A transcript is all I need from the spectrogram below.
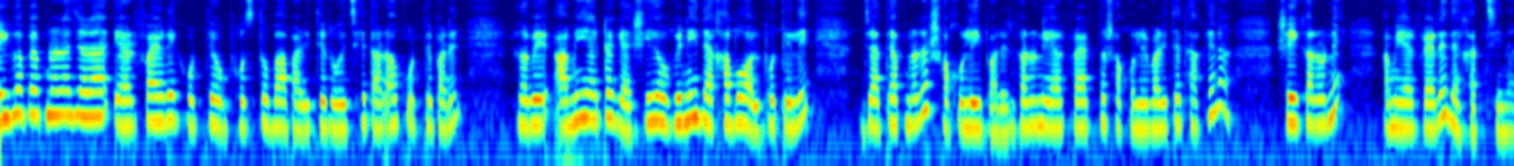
এইভাবে আপনারা যারা এয়ার ফ্রায়ারে করতে অভ্যস্ত বা বাড়িতে রয়েছে তারাও করতে পারেন। তবে আমি একটা গ্যাসেই ওভেনেই দেখাবো অল্প তেলে, যাতে আপনারা সকলেই পারেন। কারণ এয়ার ফ্রায়ার তো সকলের বাড়িতে থাকে না, সেই কারণে আমি এয়ার ফ্রায়ারে দেখাচ্ছি না।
